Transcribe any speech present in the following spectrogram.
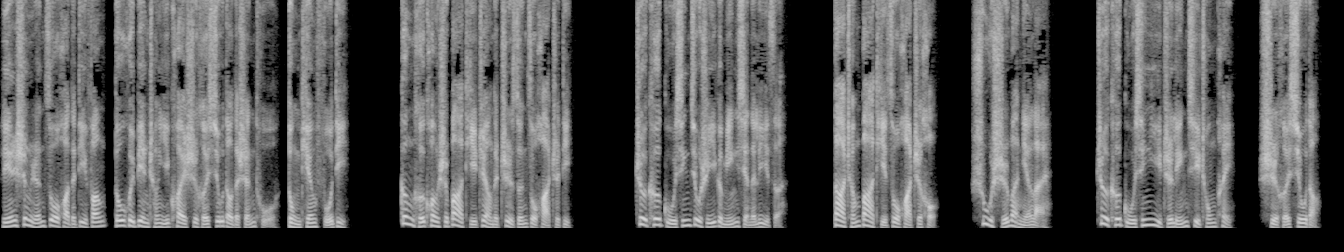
连圣人作画的地方都会变成一块适合修道的神土，洞天福地。更何况是霸体这样的至尊作画之地，这颗古星就是一个明显的例子。大成霸体作画之后，数十万年来，这颗古星一直灵气充沛，适合修道。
